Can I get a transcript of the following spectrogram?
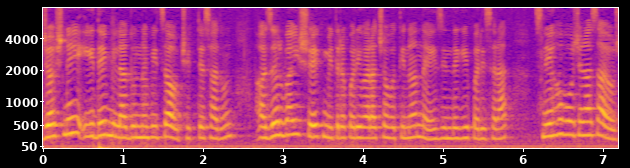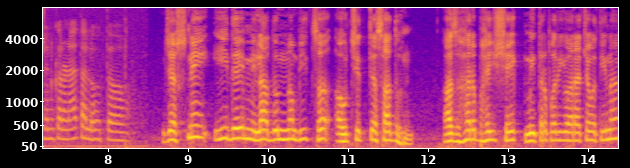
जशने ईद ए मिलादुन्नबीचं औचित्य साधून अझरबाई शेख मित्रपरिवाराच्या वतीनं नई जिंदगी परिसरात स्नेहभोजनाचं आयोजन करण्यात आलं होतं. जश्ने ईद ए मिलादुन्नबीचं औचित्य साधून अझहरभाई शेख मित्रपरिवाराच्या वतीनं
